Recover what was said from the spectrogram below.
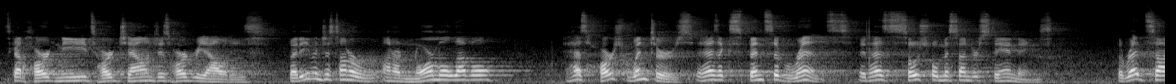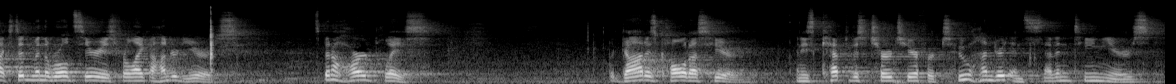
It's got hard needs, hard challenges, hard realities. But even just on a, on a normal level, it has harsh winters, it has expensive rents, it has social misunderstandings. The Red Sox didn't win the World Series for like 100 years. It's been a hard place. But God has called us here, and He's kept this church here for 217 years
